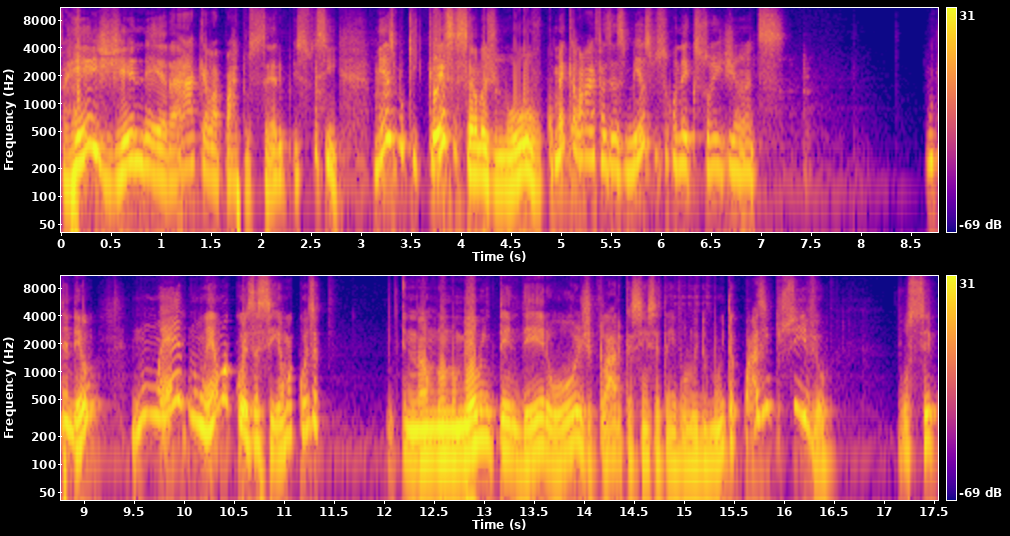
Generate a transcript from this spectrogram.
regenerar aquela parte do cérebro, isso assim, mesmo que cresça células de novo, como é que ela vai fazer as mesmas conexões de antes? Entendeu? Não é, não é uma coisa assim, é uma coisa no, no meu entender hoje, claro que a ciência tem evoluído muito, é quase impossível. Você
